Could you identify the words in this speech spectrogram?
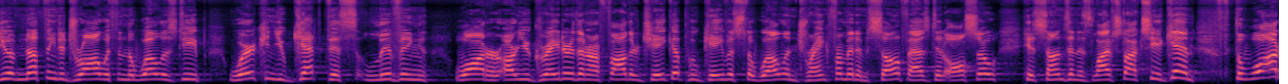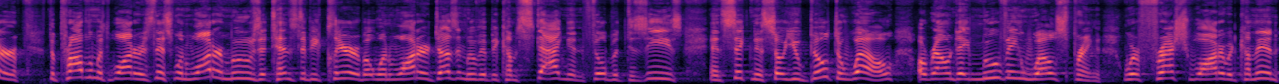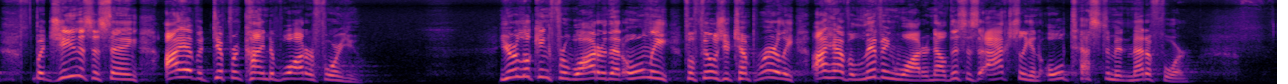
You have nothing to draw with, and the well is deep. Where can you get this living water? Are you greater than our father Jacob, who gave us the well and drank from it himself, as did also his sons and his livestock? See, again, the water, the problem with water is this when water moves, it tends to be clearer, but when water doesn't move, it becomes stagnant filled with disease and sickness. So you built a well around a moving wellspring where fresh water would come in. But Jesus is saying, I have a different kind of water for you. You're looking for water that only fulfills you temporarily. I have a living water. Now, this is actually an Old Testament metaphor.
